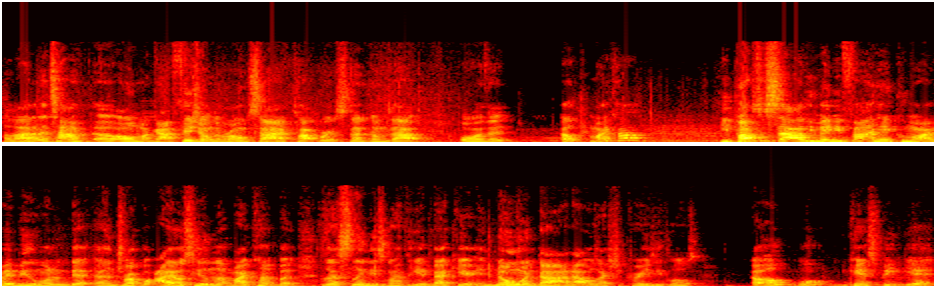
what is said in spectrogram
A lot of the time. Uh, oh my God, Fish on the wrong side. Clockwork stun comes out, or the oh Mike Hunt. He pops a salve. He may be fine here. Kumar may be the one that in trouble. Io's healing up Mike Hunt, but like Slendy's gonna have to get back here, and no one died. That was actually crazy close. Uh oh, whoa, you can't speak yet.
